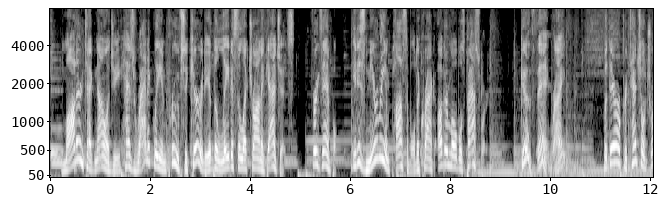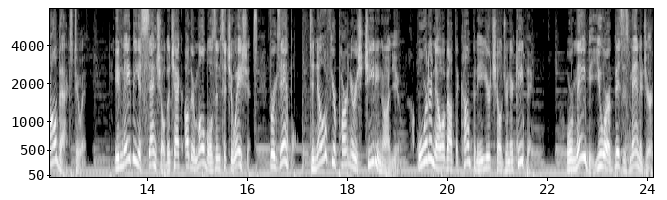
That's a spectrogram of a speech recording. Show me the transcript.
Modern technology has radically improved security of the latest electronic gadgets. For example, it is nearly impossible to crack other mobiles' password. Good thing, right? But there are potential drawbacks to it. It may be essential to check other mobiles in situations, for example, to know if your partner is cheating on you, or to know about the company your children are keeping. Or maybe you are a business manager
